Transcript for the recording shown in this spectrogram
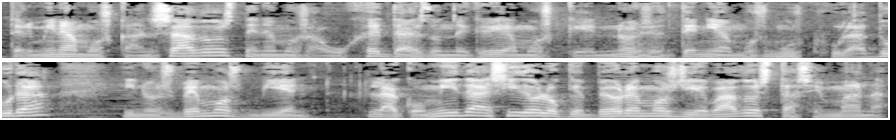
Terminamos cansados, tenemos agujetas donde creíamos que no teníamos musculatura y nos vemos bien. La comida ha sido lo que peor hemos llevado esta semana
